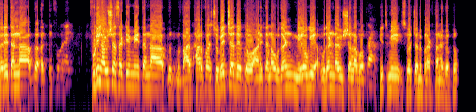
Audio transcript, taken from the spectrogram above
तरी त्यांना पुढील आयुष्यासाठी मी त्यांना फार फार शुभेच्छा देतो आणि त्यांना उदंड निरोगी उदंड आयुष्य लाभो हीच मी ईश्वरचरणी प्रार्थना करतो.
